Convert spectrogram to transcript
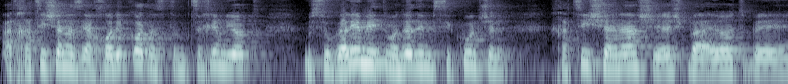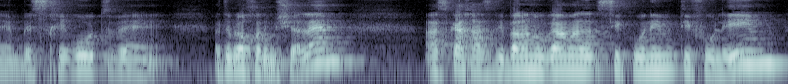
עד חצי שנה זה יכול לקרות, אז אתם צריכים להיות מסוגלים להתמודד עם סיכון של חצי שנה שיש בעיות בשכירות ואתם לא יכולים לשלם. אז ככה, אז דיברנו גם על סיכונים תפעוליים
